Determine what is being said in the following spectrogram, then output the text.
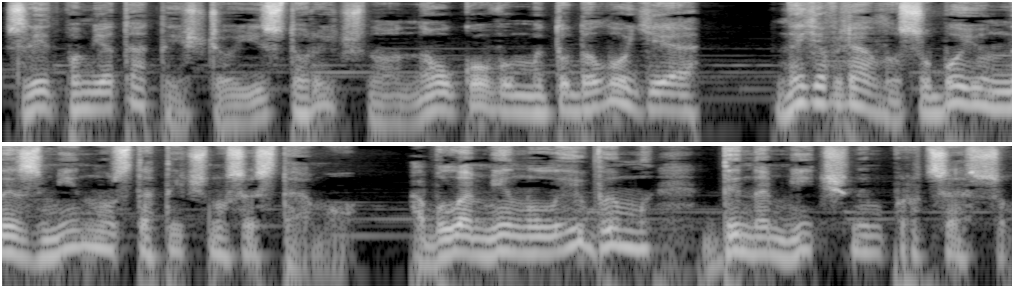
Слід пам'ятати, що історично наукова методологія не являла собою незмінну статичну систему, а була мінливим динамічним процесом.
